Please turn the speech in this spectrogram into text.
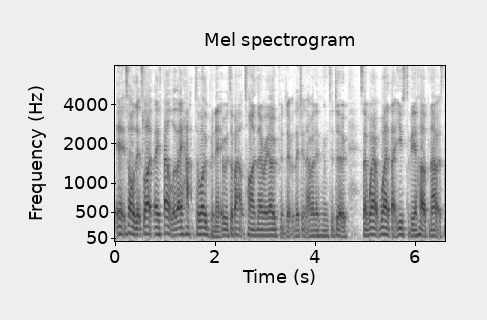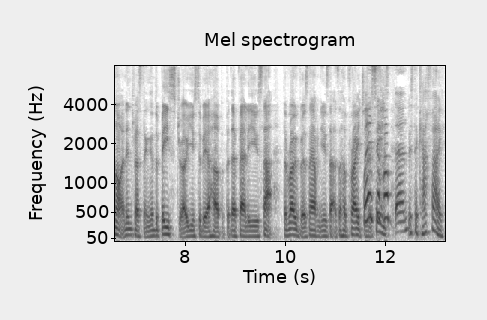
it's odd. It's like they felt that they had to open it. It was about time they reopened it, but they didn't have anything to do. So where where that used to be a hub, now it's not. And interesting, the Bistro used to be a hub, but they've barely used that. The Rovers, they haven't used that as a hub for ages. Where's it the hub then? It's the cafe.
